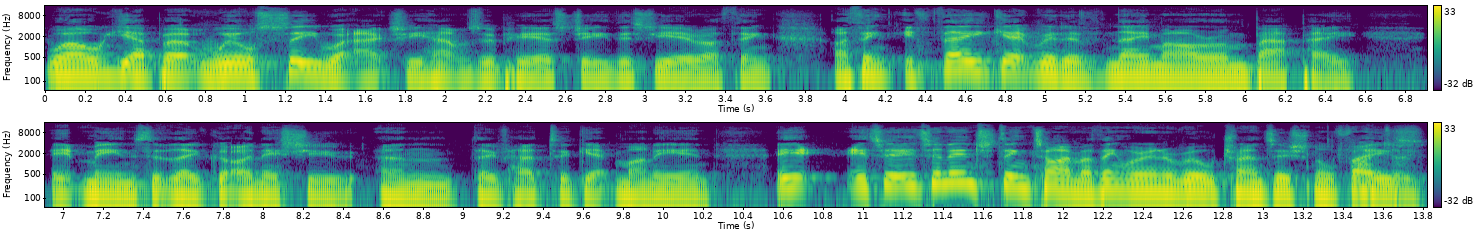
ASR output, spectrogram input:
Well, yeah, but we'll see what actually happens with PSG this year. I think. I think if they get rid of Neymar and Mbappe, it means that they've got an issue and they've had to get money in. It, it's it's an interesting time. I think we're in a real transitional phase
